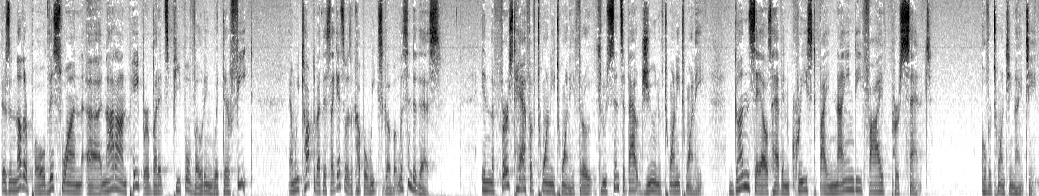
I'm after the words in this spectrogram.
There's another poll, this one uh, not on paper, but it's people voting with their feet. And we talked about this, I guess it was a couple weeks ago, but listen to this in the first half of 2020, through, through since about June of 2020, gun sales have increased by 95% over 2019.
